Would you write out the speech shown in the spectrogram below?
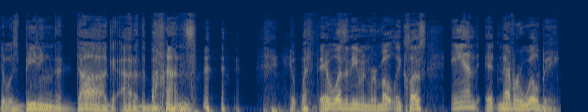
it was beating the dog out of the bonds. it, it wasn't even remotely close, and it never will be.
